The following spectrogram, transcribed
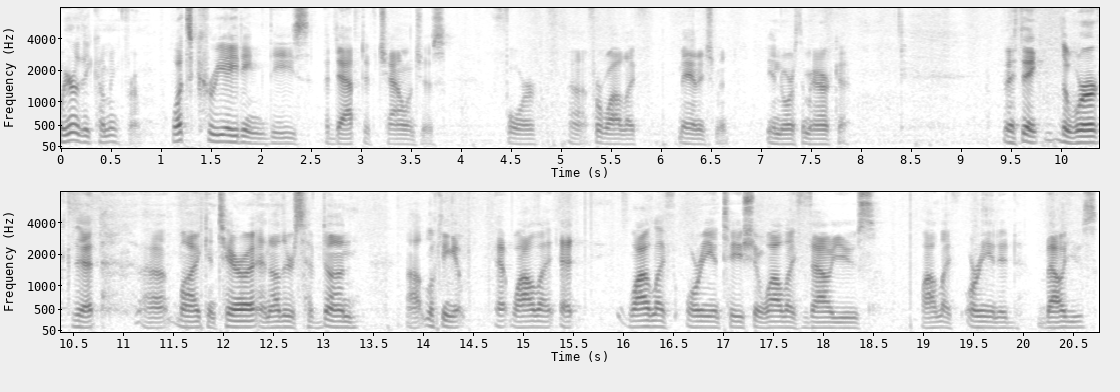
where are they coming from? What's creating these adaptive challenges for, uh, for wildlife management in North America? And I think the work that uh, Mike and Tara and others have done uh, looking at, at, wildlife, at wildlife orientation, wildlife values, wildlife oriented values.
